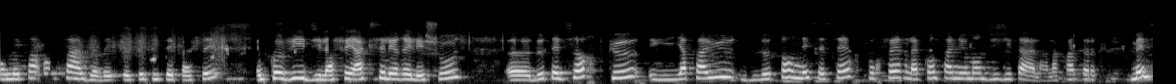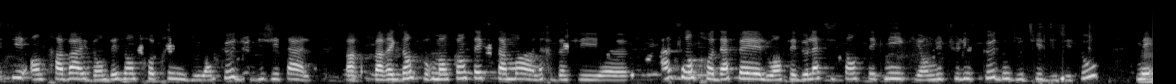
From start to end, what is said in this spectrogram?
on n'est pas en phase avec ce qui s'est passé. Le Covid, il a fait accélérer les choses. Euh, de telle sorte qu'il n'y a pas eu le temps nécessaire pour faire l'accompagnement digital. Même si on travaille dans des entreprises où il n'y a que du digital, par, exemple, pour mon contexte à moi, on euh, un centre d'appel où on fait de l'assistance technique et on n'utilise que des outils digitaux. Mais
